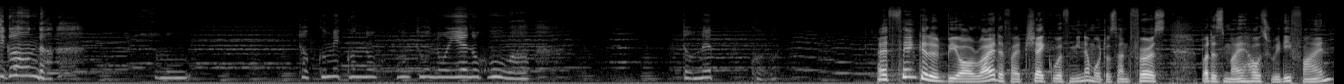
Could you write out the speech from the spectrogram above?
違うんだその匠くんの本当の家の方はダメか I think it'd be alright if I check with Minamoto-san first, but is my house really fine?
